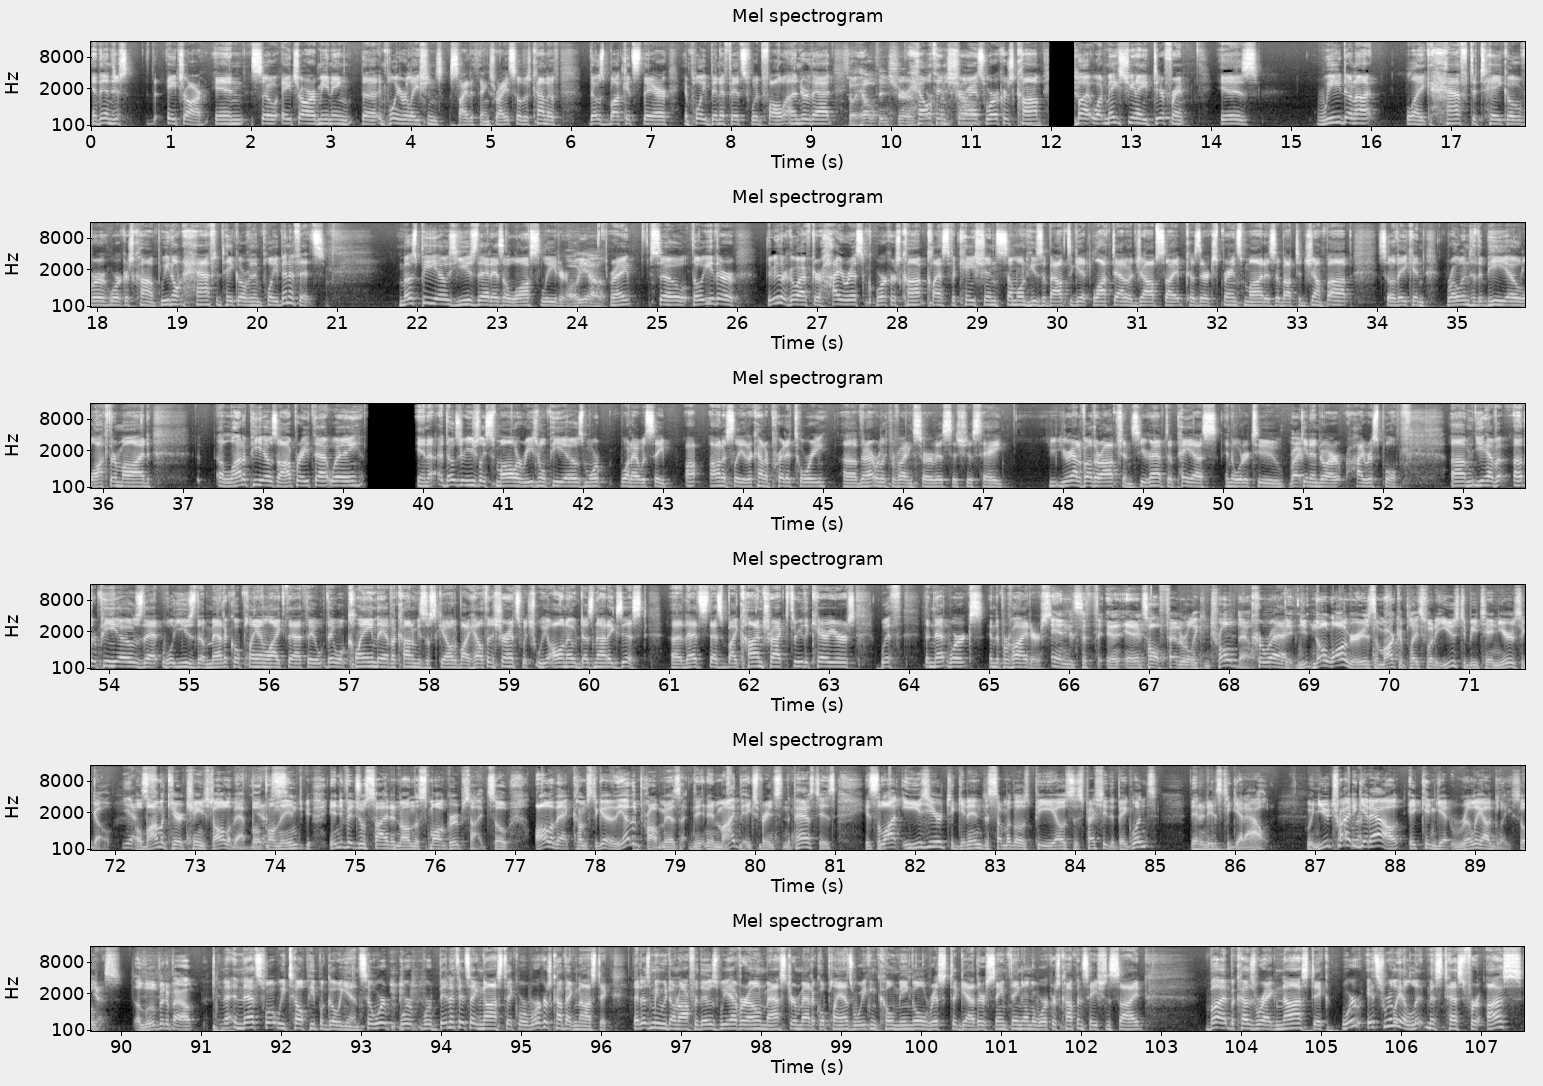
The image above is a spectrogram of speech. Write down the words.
And then just HR. And so HR meaning the employee relations side of things, right? So there's kind of those buckets there. Employee benefits would fall under that. So health insurance, health workers insurance, comp. workers comp. But what makes G&A different is we do not like have to take over workers comp. We don't have to take over the employee benefits most PEOs use that as a loss leader. Oh yeah. Right? So they'll either they either go after high risk workers comp classification, someone who's about to get locked out of a job site because their experience mod is about to jump up, so they can roll into the PEO, lock their mod. A lot of POs operate that way. And uh, those are usually smaller regional POs, more what I would say, honestly, they're kind of predatory. Uh, they're not really providing service. It's just, hey, you're out of other options. You're going to have to pay us in order to right. get into our high risk pool. Um, you have other POs that will use the medical plan like that. They, they will claim they have economies of scale to buy health insurance, which we all know does not exist. Uh, that's that's by contract through the carriers with the networks and the providers. And it's a, and it's all federally controlled now. Correct. It, no longer is the marketplace what it used to be ten years ago. Yes. Obamacare changed all of that, both yes. on the in, individual side and on the small group side. So all of that comes together. The other problem is, in my experience in the past, is it's a lot easier to get into some of those PEOs, especially the big ones, than it is to get out. When you try to get out, it can get really ugly. So yes. a little bit about and, that, and, that's what we tell people going in. So we're, we're we're benefits agnostic, we're workers comp agnostic. That doesn't mean we don't offer those. We have our own master medical plans where we can commingle risk together. Same thing on the workers compensation side. But because we're agnostic, we're it's really a litmus test for us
